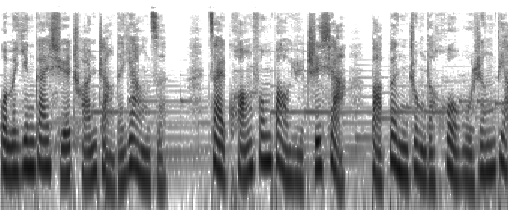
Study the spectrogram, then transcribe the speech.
我们应该学船长的样子，在狂风暴雨之下把笨重的货物扔掉。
